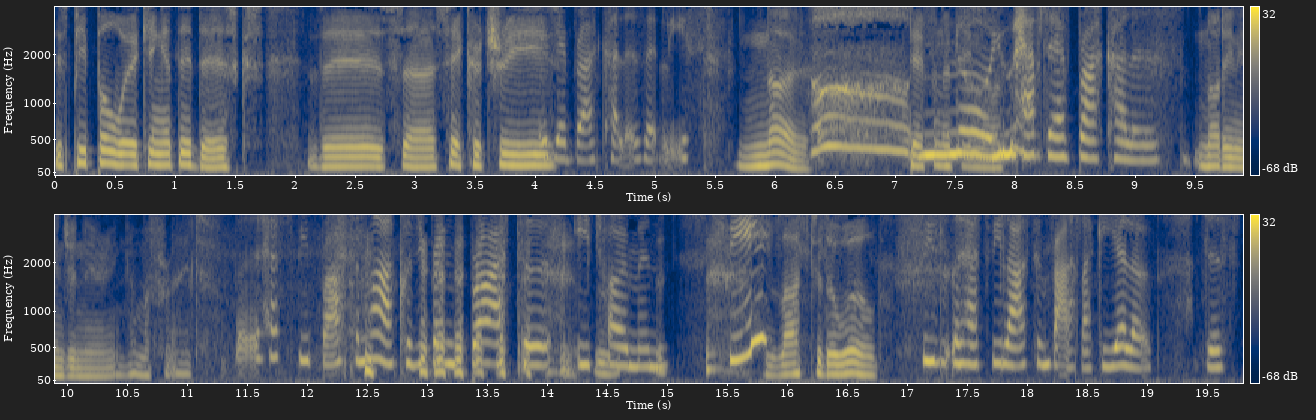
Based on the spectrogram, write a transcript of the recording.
There's people working at their desks. There's uh, Is secretaries. there bright colors at least? No, definitely no, not. you have to have bright colors. Not in engineering, I'm afraid. But it has to be bright and light because you bring bright to each home and see, Light to the world. see, it has to be light and bright like a yellow, just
